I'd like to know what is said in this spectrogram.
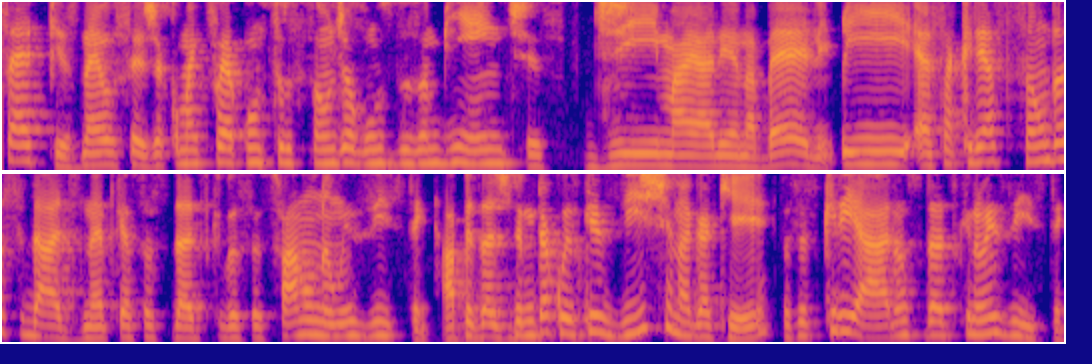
CEPs, né? Ou seja, como é que foi a construção de alguns dos ambientes de Maiara e Annabelle e essa criação das cidades, né? Porque essas cidades que vocês falam não existem. Apesar de ter muita coisa que existe na HQ, vocês criaram cidades que não existem.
